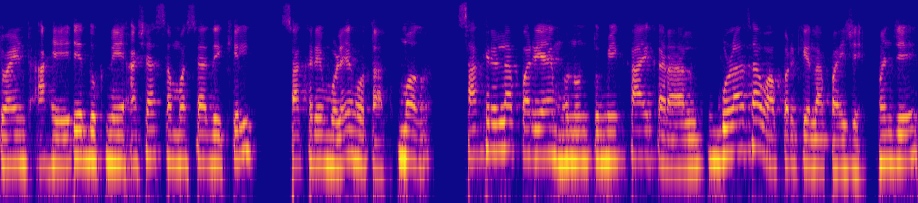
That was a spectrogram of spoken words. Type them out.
जॉईंट आहे ते दुखणे अशा समस्या देखील साखरेमुळे होतात. मग साखरेला पर्याय म्हणून तुम्ही काय कराल? गुळाचा वापर केला पाहिजे. म्हणजे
